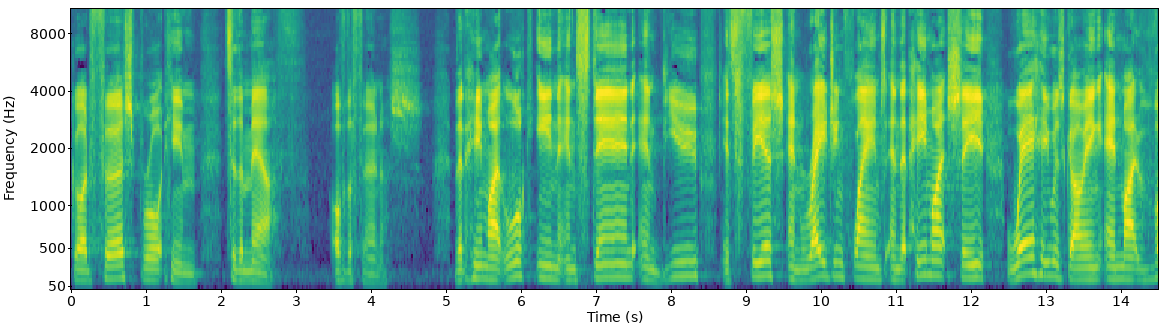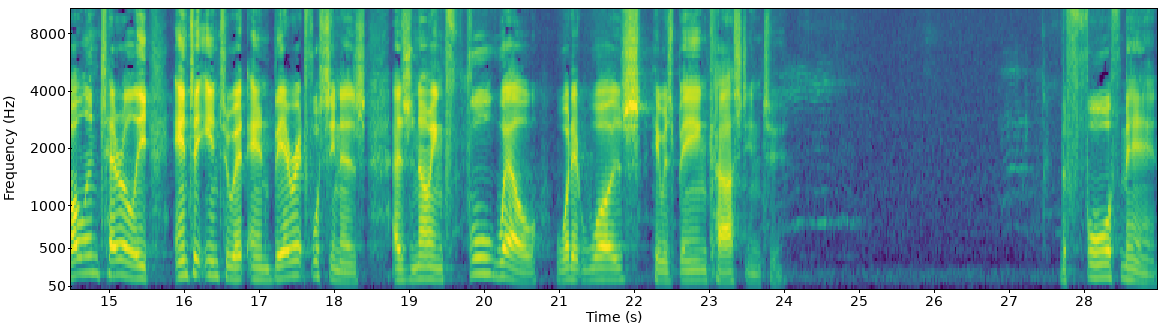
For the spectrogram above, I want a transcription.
God first brought him to the mouth of the furnace, that he might look in and stand and view its fierce and raging flames, and that he might see where he was going and might voluntarily enter into it and bear it for sinners, as knowing full well what it was he was being cast into. The fourth man.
